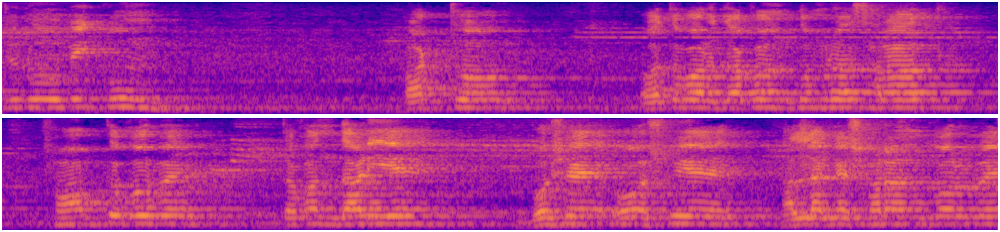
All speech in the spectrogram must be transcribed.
জুনুবিকুম। অর্থ অতবার যখন তোমরা সালাত সমাপ্ত করবে, তখন দাঁড়িয়ে বসে ও শুয়ে আল্লাহকে স্মরণ করবে।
